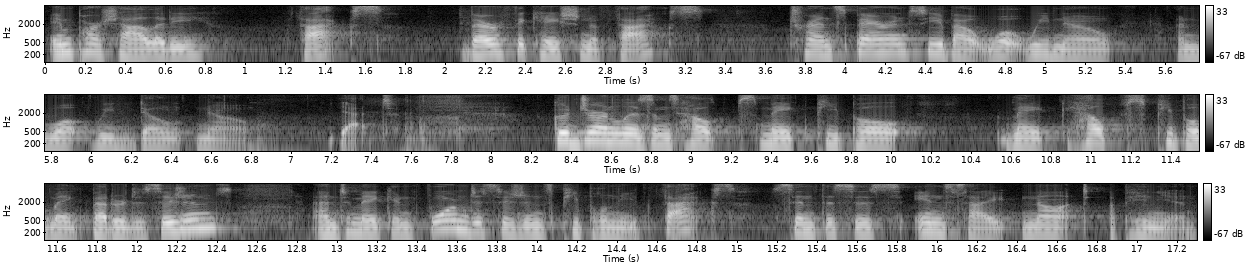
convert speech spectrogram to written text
Impartiality, facts, verification of facts, transparency about what we know and what we don't know yet. Good journalism helps make people make helps people make better decisions, and to make informed decisions, people need facts, synthesis, insight, not opinion.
